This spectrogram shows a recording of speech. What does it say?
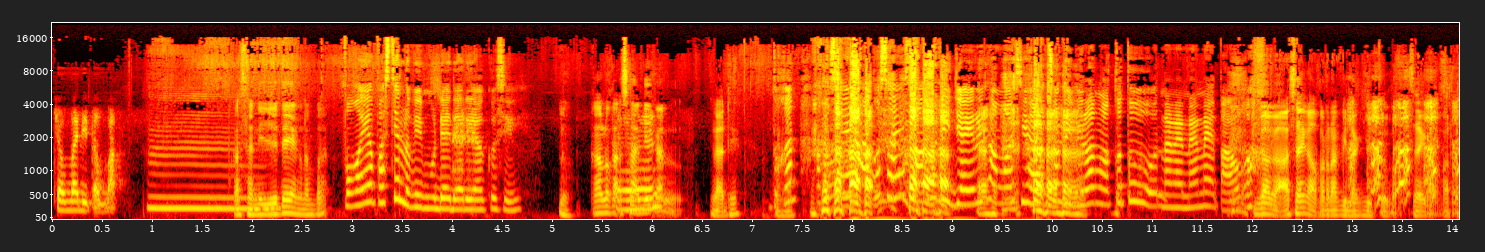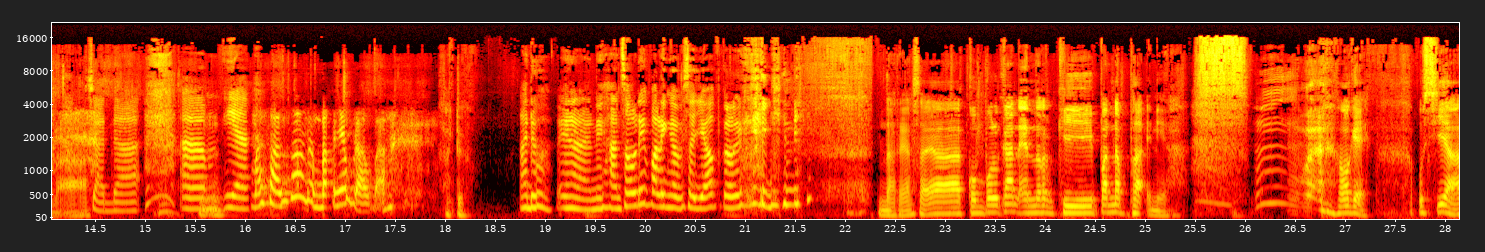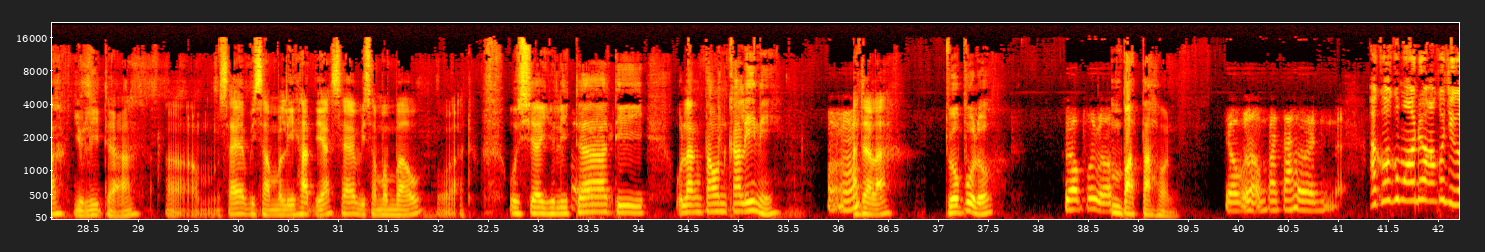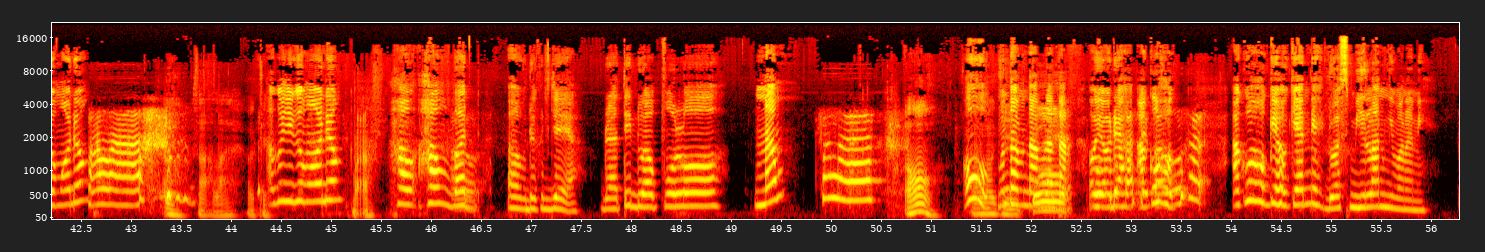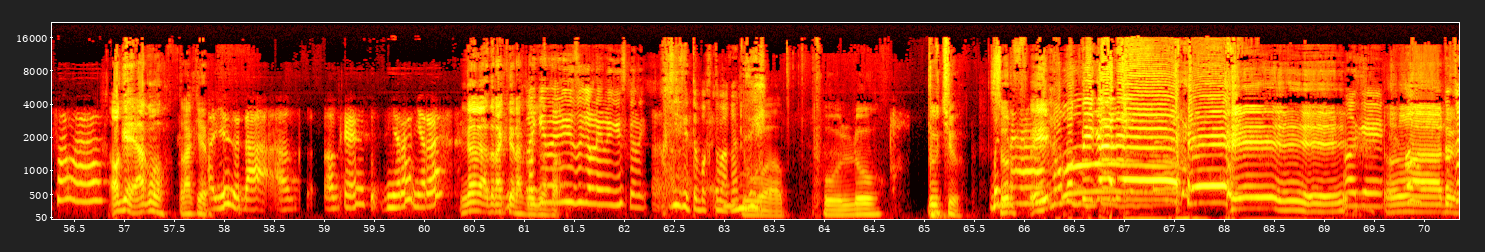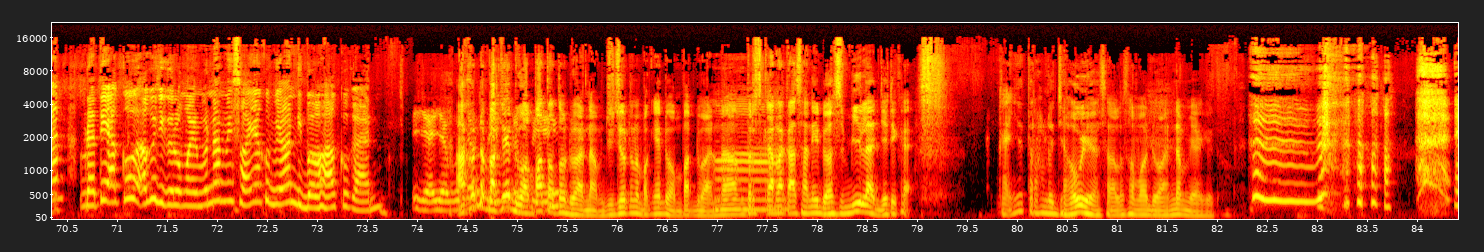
Coba ditebak. Hmm, Kak Sani aja deh yang nembak. pokoknya pasti lebih muda dari aku sih. Loh, kalau Kak Sani Eh. kan nggak deh. Tuh kan, aku saya, aku saya selalu dijailin sama si Hansel dibilang aku tuh nenek-nenek tahu. Enggak, enggak, saya nggak pernah bilang gitu, Kak. Saya nggak pernah. Canda. Em, Iya, Mas Hansel nembaknya berapa? Aduh. aduh, ini nih Hansel nih paling nggak bisa jawab kalau kayak gini. Bentar ya, saya kumpulkan energi penebak ini ya. Hmm, Oke, usia Yulida, em, saya bisa melihat ya, saya bisa membau. Waduh, usia Yulida di ulang tahun kali ini Mm-mm. adalah 20 20. 4 tahun. 24 tahun. Aku aku mau dong, aku juga mau dong. Salah. Oh, salah. Oke, Aku juga mau dong. maaf. How how about oh, udah kerja ya? Berarti 26? Salah. Oh. Oh, kalau bentar, bentar, gitu- bentar. Oh ya udah, aku aku hoki-hokian deh. 29 gimana nih? Oke, aku terakhir. Aja sudah. Oke, nyerah nyerah. Enggak, enggak terakhir aku Lagi coba. lagi sekali lagi sekali. Kok jadi tebak-tebakan sih? 27. Benar. Survei membuktikannya. Oke. Oh, Waduh. tuh kan berarti aku aku juga lumayan benar nih soalnya aku bilang di bawah aku kan. Iya, iya benar. Aku nebaknya benar 24 sih. atau 26. Jujur nebaknya 24 26. Ah. Terus karena Kak Sani 29 jadi kayak kayaknya terlalu jauh ya salah sama 26 ya gitu.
